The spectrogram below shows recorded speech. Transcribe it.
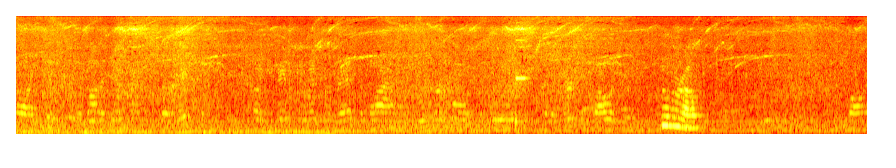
Oh, I think it was on a different location. So you basically went from red to black, to purple to blue, and the person followed you. Kumaro. Follow,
